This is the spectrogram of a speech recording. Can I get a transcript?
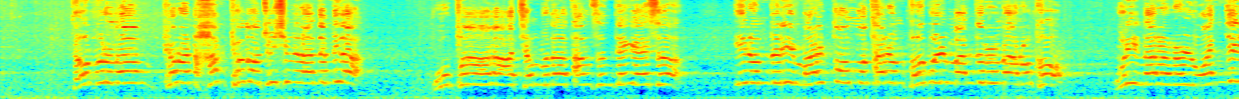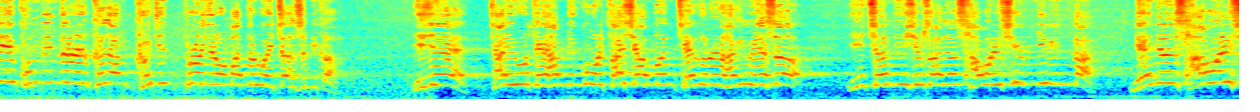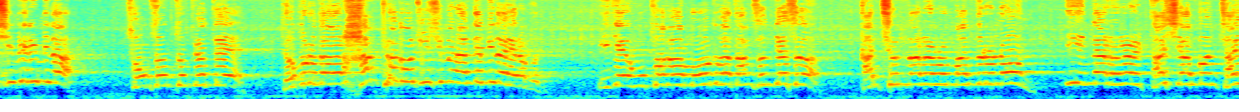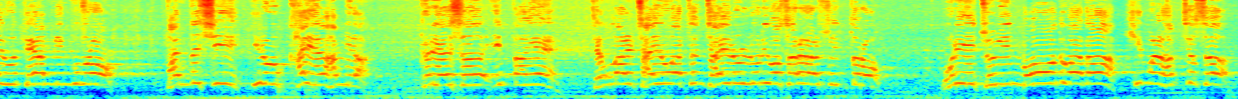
더불어당 표는 한 표도 주시면 안 됩니다 우파가 전부 다 당선되게 해서 이놈들이 말도 못하는 법을 만들어 놔놓고 우리나라를 완전히 국민들을 그냥 거짓부렁이로 만들고 있지 않습니까? 이제 자유 대한민국을 다시 한번 재건을 하기 위해서 2024년 4월 10일입니다. 내년 4월 10일입니다. 총선 투표 때 더불어당을 한 표도 주시면 안 됩니다, 여러분. 이제 우파가 모두가 당선돼서 간첩 나라로 만들어 놓은 이 나라를 다시 한번 자유 대한민국으로 반드시 이룩하여야 합니다. 그래서 이 땅에 정말 자유 같은 자유를 누리고 살아갈 수 있도록 우리 주민 모두가 다 힘을 합쳐서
